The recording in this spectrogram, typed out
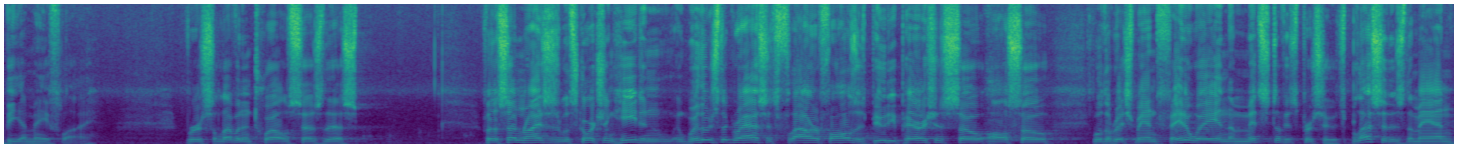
Be a Mayfly. Verse 11 and 12 says this For the sun rises with scorching heat and withers the grass, its flower falls, its beauty perishes, so also will the rich man fade away in the midst of his pursuits. Blessed is the man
